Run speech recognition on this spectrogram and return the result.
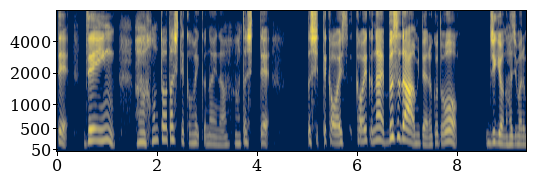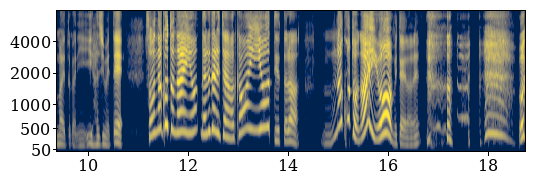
て全員「あ本当私って可愛くないな。私って私って可愛可愛くない？ブスだ!」みたいなことを授業の始まる前とかに言い始めて「そんなことないよ。誰々ちゃんは可愛いよ」って言ったら「んなことないよ!」みたいなね。わかわから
